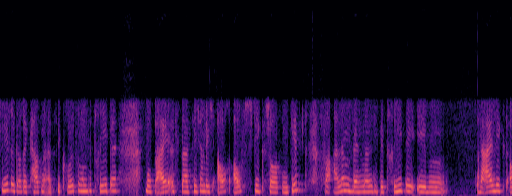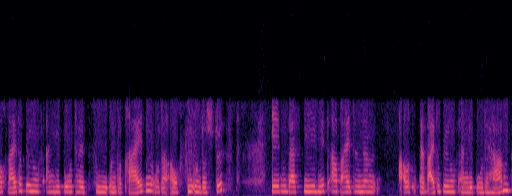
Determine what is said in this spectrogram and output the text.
schwierigere Karten als die größeren Betriebe, wobei es da sicherlich auch Aufstiegschancen gibt, vor allem wenn man die Betriebe eben naheliegt, auch Weiterbildungsangebote zu unterbreiten oder auch sie unterstützt, eben dass die Mitarbeitenden äh, Weiterbildungsangebote haben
